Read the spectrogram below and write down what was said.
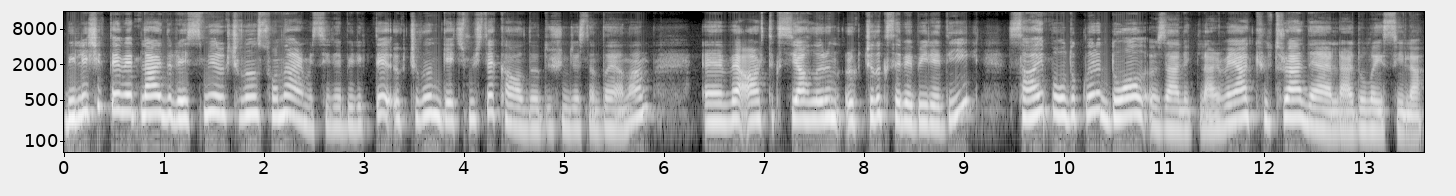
Birleşik Devletler'de resmi ırkçılığın sona ermesiyle birlikte ırkçılığın geçmişte kaldığı düşüncesine dayanan e, ve artık siyahların ırkçılık sebebiyle değil, sahip oldukları doğal özellikler veya kültürel değerler dolayısıyla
